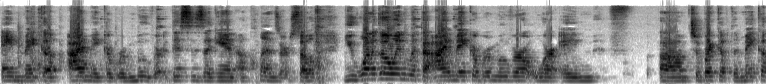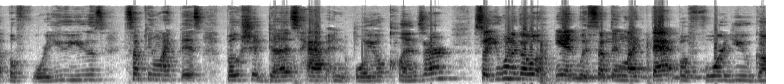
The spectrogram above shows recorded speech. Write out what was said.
a makeup eye makeup remover. This is again a cleanser. So you want to go in with the eye makeup remover or a um, to break up the makeup before you use something like this. Boscia does have an oil cleanser. So you want to go in with something like that before you go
